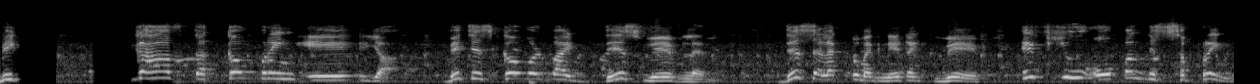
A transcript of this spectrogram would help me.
Because the covering area, which is covered by this wavelength, this electromagnetic wave, if you open this spring,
